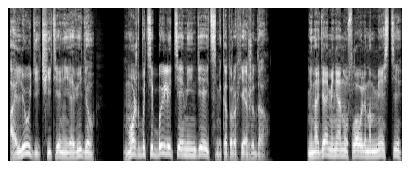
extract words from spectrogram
А люди, чьи тени я видел, может быть, и были теми индейцами, которых я ожидал. Не найдя меня на условленном месте,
